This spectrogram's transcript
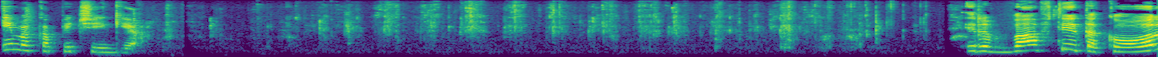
עם הכפית שהגיעה. ערבבתי את הכל,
